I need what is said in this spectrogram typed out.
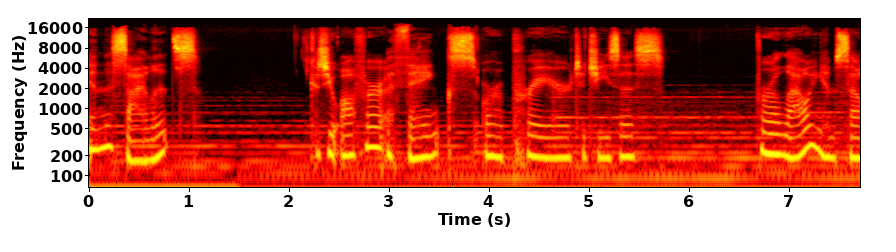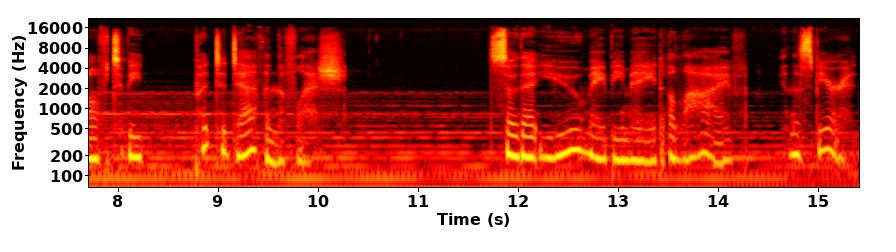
In the silence, could you offer a thanks or a prayer to Jesus for allowing himself to be put to death in the flesh so that you may be made alive in the Spirit?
